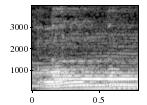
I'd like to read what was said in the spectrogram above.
Oh.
